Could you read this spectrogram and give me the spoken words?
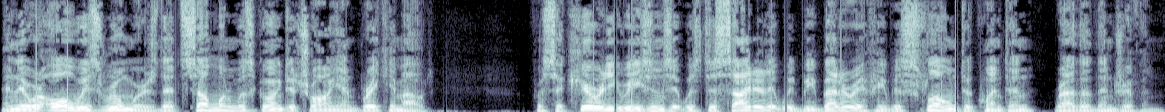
and there were always rumors that someone was going to try and break him out. For security reasons, it was decided it would be better if he was flown to Quentin rather than driven.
